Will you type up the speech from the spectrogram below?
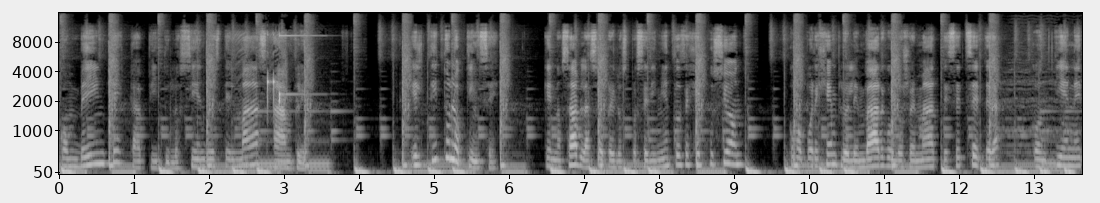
con 20 capítulos, siendo este el más amplio. El título 15 que nos habla sobre los procedimientos de ejecución, como por ejemplo el embargo, los remates, etc., contiene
